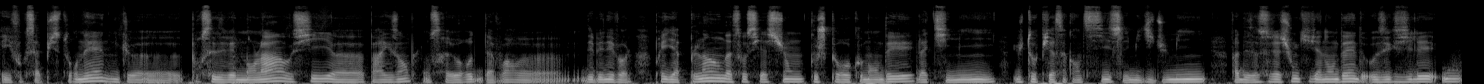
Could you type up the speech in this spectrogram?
il faut que ça puisse tourner, donc euh, pour ces événements là aussi, euh, par exemple, on serait heureux d'avoir des bénévoles. Après il y a plein d'associations que je peux recommander, la TIMI, Utopia 56, les Midi du Mi, enfin des associations qui viennent en aide aux exilés ou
